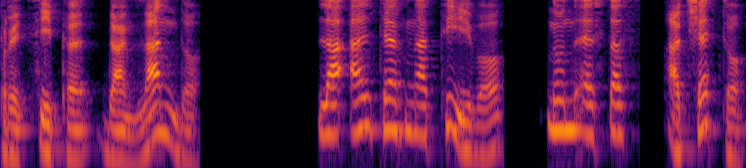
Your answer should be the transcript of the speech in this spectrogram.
precipe dan lando. La alternativo nun estas aceto.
